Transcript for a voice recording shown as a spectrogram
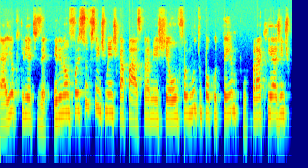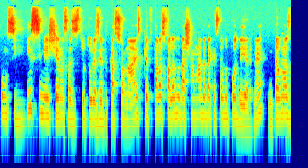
aí eu que queria te dizer, ele não foi suficientemente capaz para mexer, ou foi muito pouco tempo para que a gente conseguisse mexer nessas estruturas educacionais, porque tu estavas falando da chamada da questão do poder, né? Então nós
